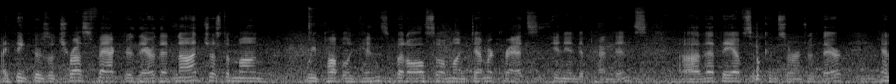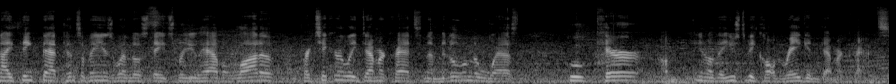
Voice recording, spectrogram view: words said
I think there's a trust factor there that not just among Republicans, but also among Democrats and independents, uh, that they have some concerns with there. And I think that Pennsylvania is one of those states where you have a lot of, particularly Democrats in the middle and the West, who care, um, you know, they used to be called Reagan Democrats,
